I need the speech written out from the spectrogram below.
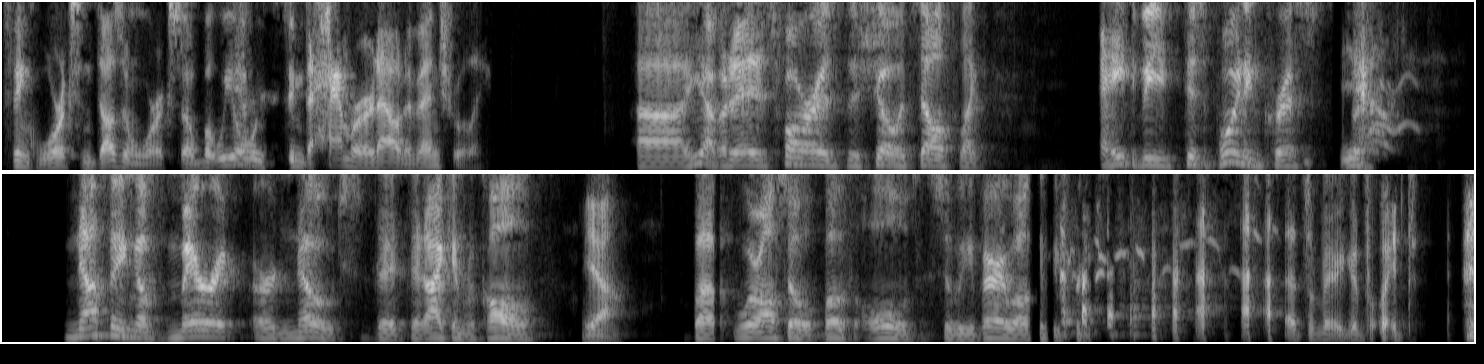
think works and doesn't work. So, but we Yeah. always seem to hammer it out eventually. Uh, yeah, but as far as the show itself, like I hate to be disappointing, Chris. Yeah. Nothing of merit or note that that I can recall Yeah. But we're also both old, so we very well could be. That's a very good point. Uh,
